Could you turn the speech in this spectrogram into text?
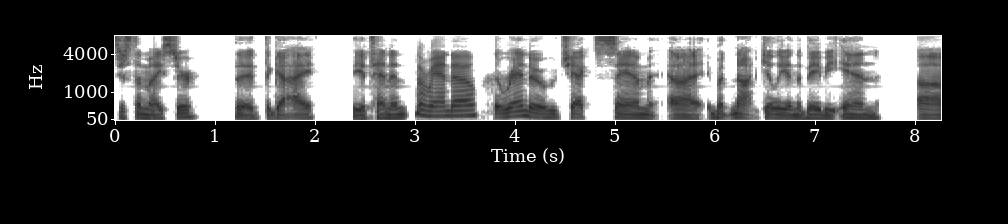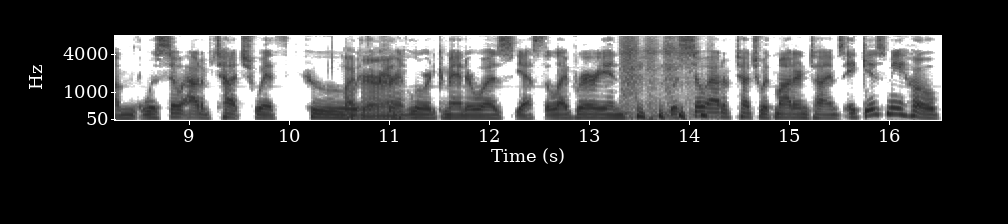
Just the maester? The, the guy? The attendant? the rando the rando who checked Sam, uh, but not Gilly and the baby in, um, was so out of touch with who Librarian. the current Lord Commander was. Yes, the librarian was so out of touch with modern times. It gives me hope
